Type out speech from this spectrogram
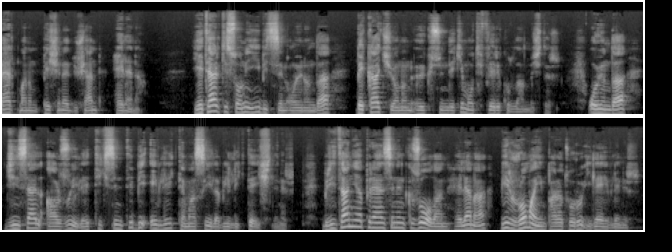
Bertman'ın peşine düşen Helena. Yeter ki sonu iyi bitsin oyununda Beccaccio'nun öyküsündeki motifleri kullanmıştır. Oyunda cinsel arzu ile tiksinti bir evlilik temasıyla birlikte işlenir. Britanya prensinin kızı olan Helena bir Roma imparatoru ile evlenir.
